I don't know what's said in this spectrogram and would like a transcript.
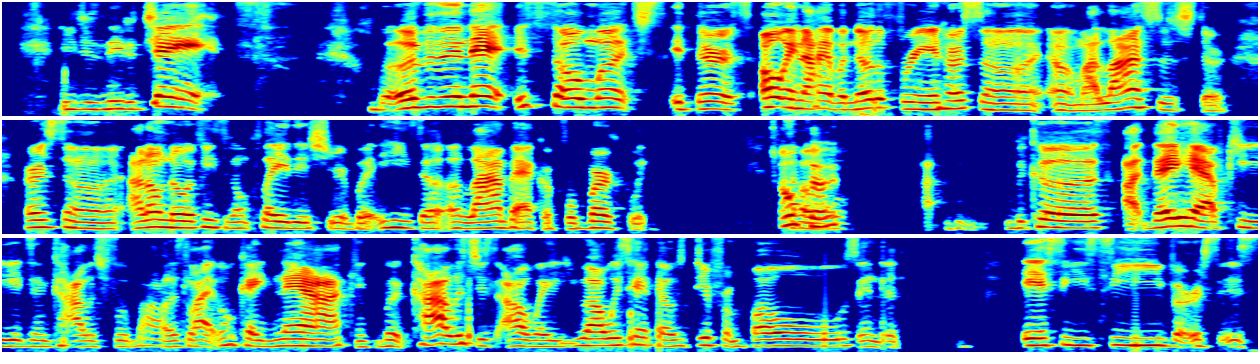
you just need a chance. But other than that, it's so much. If there's oh, and I have another friend, her son, um, my line sister, her son. I don't know if he's gonna play this year, but he's a, a linebacker for Berkeley. Okay. So, because I, they have kids in college football, it's like okay, now I can. But college is always you always had those different bowls and the SEC versus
